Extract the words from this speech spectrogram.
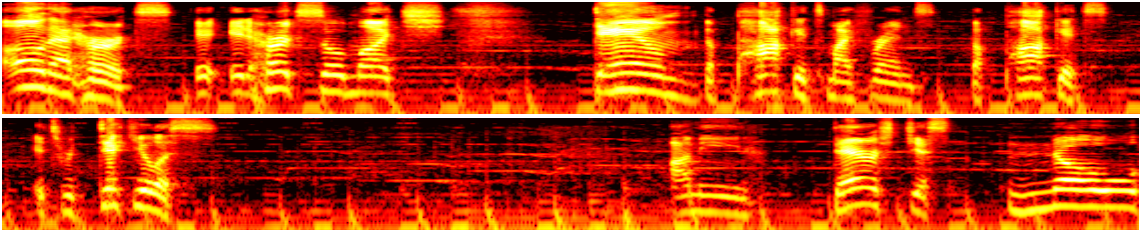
Oh, that hurts. It, it hurts so much. Damn, the pockets, my friends. The pockets. It's ridiculous. I mean, there's just no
